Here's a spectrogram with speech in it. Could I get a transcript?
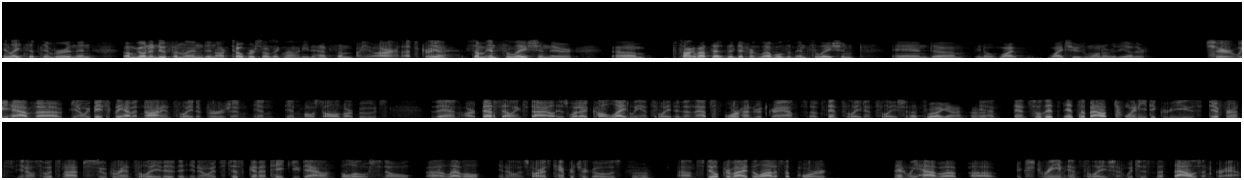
in late September, and then I'm going to Newfoundland in October. So I was like, well, I need to have some Oh, you are. That's great. yeah, some insulation there. Um, talk about the the different levels of insulation, and um, you know why why choose one over the other. Sure. We have, uh, you know, we basically have a non-insulated version in in most all of our boots. Then our best-selling style is what I'd call lightly insulated, and that's 400 grams of Thinsulate insulation. That's what I got. Uh-huh. and and so it's it's about 20 degrees difference you know so it's not super insulated you know it's just going to take you down below snow uh, level you know as far as temperature goes Uh-huh. um, still provides a lot of support then we have a, a extreme insulation which is the thousand gram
